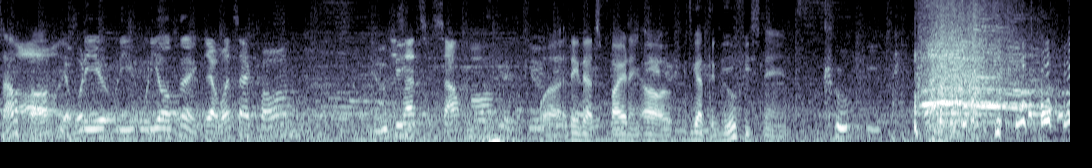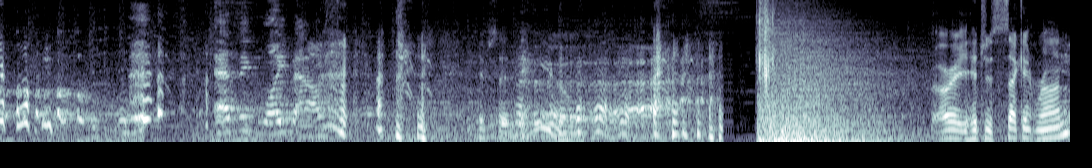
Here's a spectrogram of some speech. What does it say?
southpaw. Oh, yeah, what do you what do you what do y'all think? Yeah, what's that called? Goofy? Is that southpaw? Well, I think that's fighting. Oh, he's got the goofy stance. Goofy. Epic wipeout. Hitch said, "Damn." All right, Hitch's second run.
